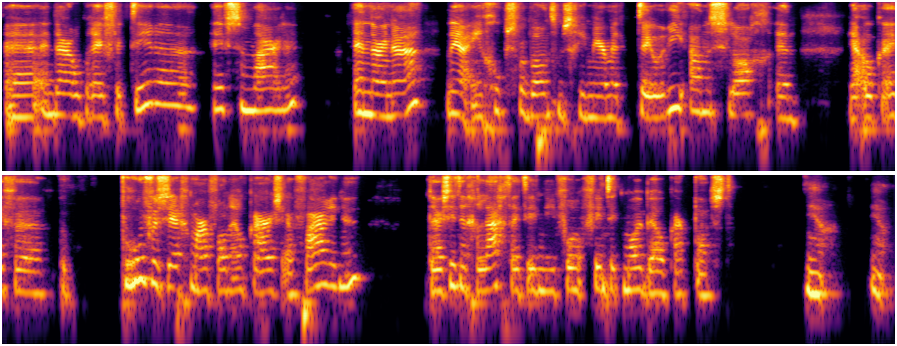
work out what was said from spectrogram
Uh, en daarop reflecteren heeft zijn waarde. En daarna nou ja, in groepsverband misschien meer met theorie aan de slag. En ja, ook even proeven, zeg maar, van elkaars ervaringen. Daar zit een gelaagdheid in die, vind ik, mooi bij elkaar past. Ja, ja.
